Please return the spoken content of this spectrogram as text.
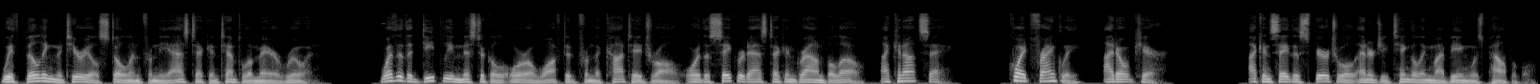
with building materials stolen from the Aztec and Templo Mayor ruin. Whether the deeply mystical aura wafted from the cathedral or the sacred Aztecan ground below, I cannot say. Quite frankly, I don't care. I can say the spiritual energy tingling my being was palpable.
